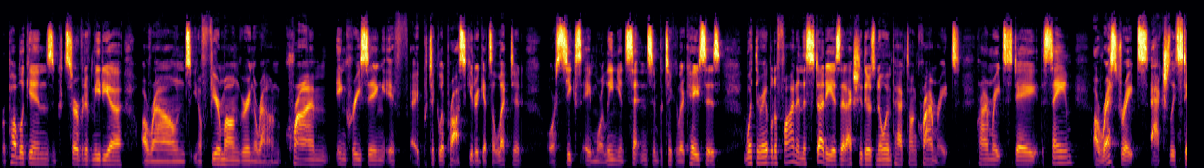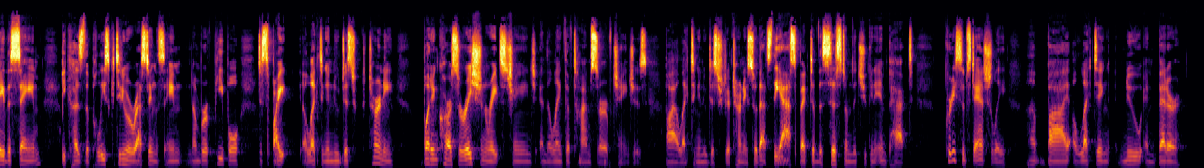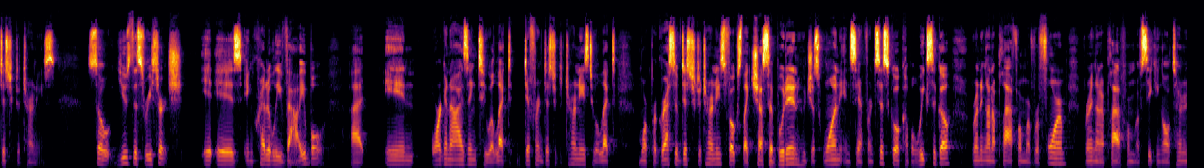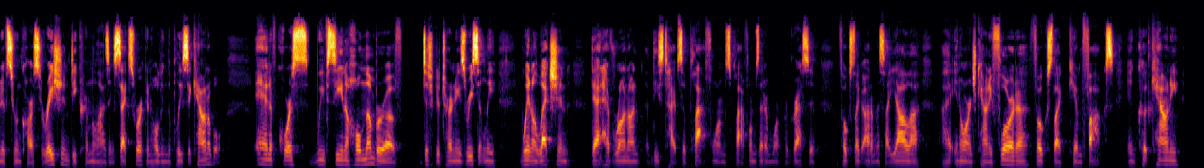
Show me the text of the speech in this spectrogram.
Republicans and conservative media around, you know, fear mongering around crime increasing if a particular prosecutor gets elected or seeks a more lenient sentence in particular cases. What they're able to find in this study is that actually there's no impact on crime rates. Crime rates stay the same. Arrest rates actually stay the same because the police continue arresting the same number of people despite electing a new district attorney but incarceration rates change and the length of time served changes by electing a new district attorney. So that's the aspect of the system that you can impact pretty substantially uh, by electing new and better district attorneys. So use this research. It is incredibly valuable uh, in organizing to elect different district attorneys, to elect more progressive district attorneys, folks like Chesa Boudin, who just won in San Francisco a couple weeks ago, running on a platform of reform, running on a platform of seeking alternatives to incarceration, decriminalizing sex work, and holding the police accountable. And of course, we've seen a whole number of district attorneys recently win election that have run on these types of platforms, platforms that are more progressive. Folks like Aramis Ayala uh, in Orange County, Florida, folks like Kim Foxx in Cook County.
